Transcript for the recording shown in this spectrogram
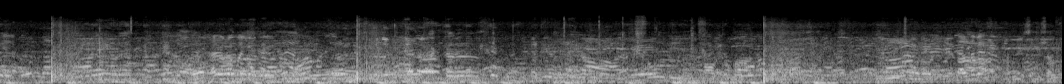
ਹੈ ਅਮਨ ਸ਼ੋਅ ਦੀ ਮੌਤ ਤੋਂ ਬਾਅਦ ਅਮੀਤ ਸਿੰਘ ਸੰਧੂ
